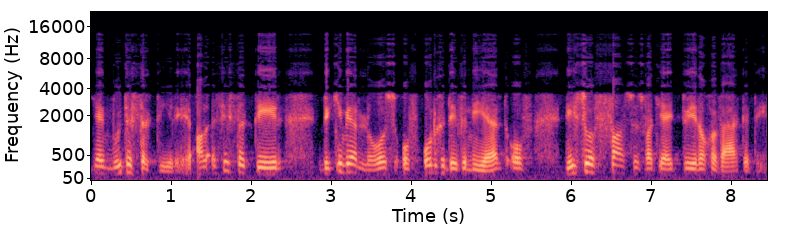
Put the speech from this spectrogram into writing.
jy moet 'n struktuur hê. Al is die struktuur bietjie meer los of ongedefinieerd of nie so vas soos wat jy toe jy nog gewerk het nie.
